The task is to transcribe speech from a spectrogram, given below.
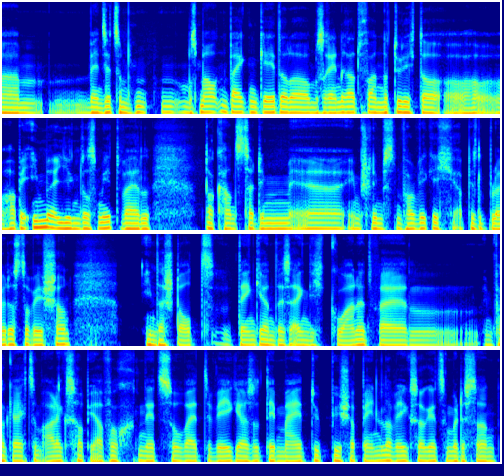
ähm, wenn es jetzt ums, ums Mountainbiken geht oder ums Rennradfahren, natürlich da äh, habe ich immer irgendwas mit, weil da kannst du halt im, äh, im schlimmsten Fall wirklich ein bisschen blöd aus der Wäsche schauen. In der Stadt denke ich an das eigentlich gar nicht, weil im Vergleich zum Alex habe ich einfach nicht so weite Wege. Also der mein typischer Pendlerweg, sage ich jetzt mal, das sind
